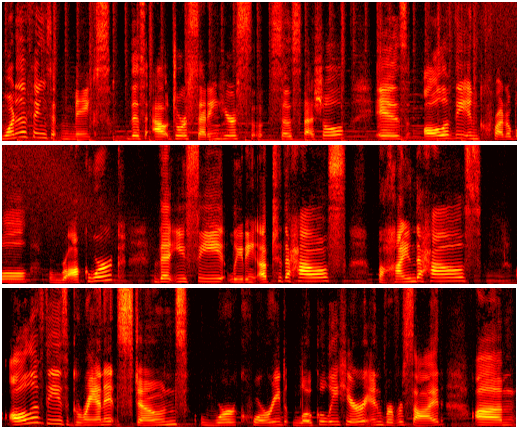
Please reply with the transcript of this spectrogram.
one of the things that makes this outdoor setting here so, so, special is all of the incredible rock work that you see leading up to the house, behind the house. All of these granite stones were quarried locally here in Riverside. Um,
